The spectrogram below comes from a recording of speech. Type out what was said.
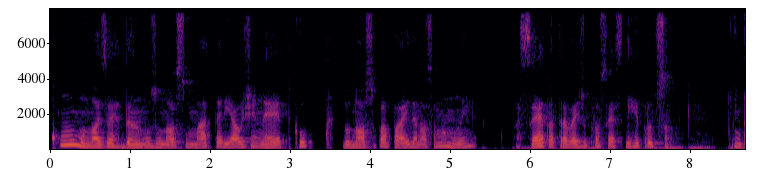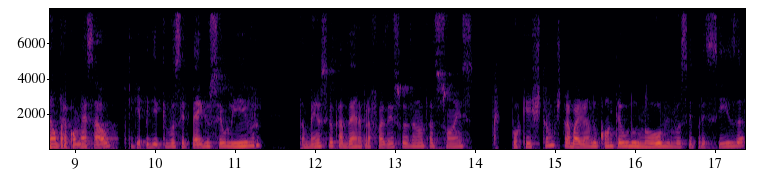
como nós herdamos o nosso material genético do nosso papai e da nossa mamãe, tá certo? Através do processo de reprodução. Então, para começar, eu queria pedir que você pegue o seu livro, também o seu caderno para fazer suas anotações, porque estamos trabalhando conteúdo novo e você precisa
